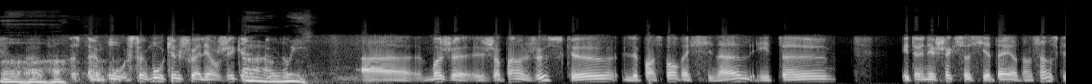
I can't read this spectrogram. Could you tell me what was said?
Oh, oh, oh. c'est un mot, c'est un mot auquel je suis allergique. Ah oui. Euh, moi, je, je pense juste que le passeport vaccinal est un est un échec sociétaire, dans le sens que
